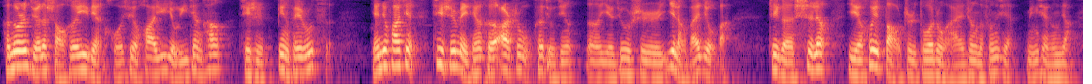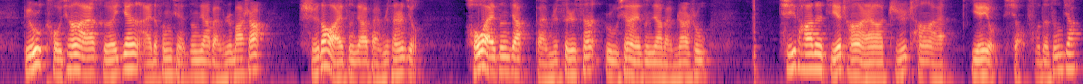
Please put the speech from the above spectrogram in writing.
很多人觉得少喝一点活血化瘀有益健康，其实并非如此。研究发现，即使每天喝二十五克酒精，嗯，也就是一两白酒吧，这个适量也会导致多种癌症的风险明显增加。比如口腔癌和咽癌的风险增加百分之八十二，食道癌增加百分之三十九，喉癌增加百分之四十三，乳腺癌增加百分之二十五，其他的结肠癌啊、直肠癌也有小幅的增加。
